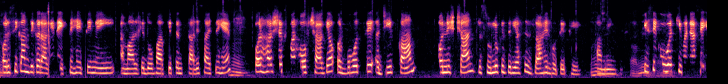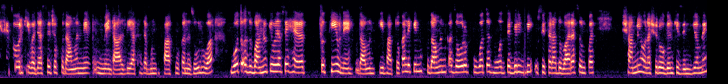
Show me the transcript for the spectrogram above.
और हाँ इसी का हम ज़िक्र आगे देखते हैं इसी में ही अमाल के दो भाग की तैंतालीस आयतें हैं। हाँ। और हर शख्स पर खौफ छा गया और बहुत से अजीब काम और निशान रसूलों के ज़रिया से ज़ाहिर होते थे। हाँ आमीन। इसी कुव्वत की वजह से इसी ज़ोर की वजह से जो खुदावन ने उनमें डाल दिया था जब उन पाखरू का नजूल हुआ वो तो जुबानों की वजह से हैरत तो थी उन्हें खुदावन की बातों का लेकिन खुदावन का ज़ोर और कुव्वत और मुआजिबिल भी उसी तरह दोबारा से उन पर शामिल होना शुरू हो गया उनकी जिंदगियों में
